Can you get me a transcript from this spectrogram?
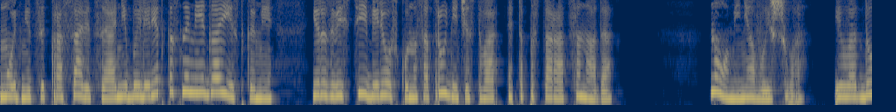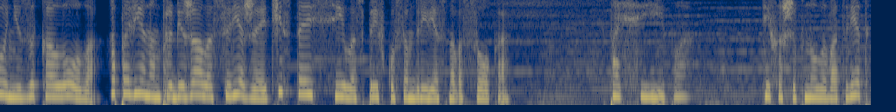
Модницы-красавицы, они были редкостными эгоистками, и развести березку на сотрудничество — это постараться надо. Но у меня вышло и ладони заколола, а по венам пробежала свежая, чистая сила с привкусом древесного сока. «Спасибо», — тихо шепнула в ответ,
